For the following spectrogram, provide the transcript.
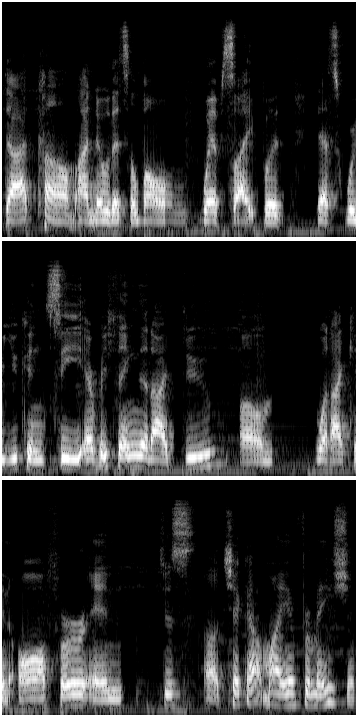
dot com. I know that's a long website, but that's where you can see everything that I do, um, what I can offer, and just uh, check out my information.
